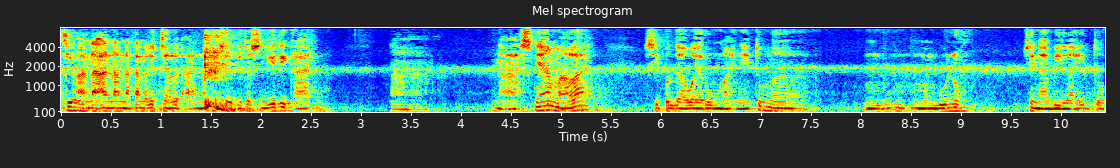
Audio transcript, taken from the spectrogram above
kecil. anak anak anak anak kecil anak kecil gitu sendiri kan. Nah naasnya malah si pegawai rumahnya itu nge membu- membunuh si Nabila itu.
